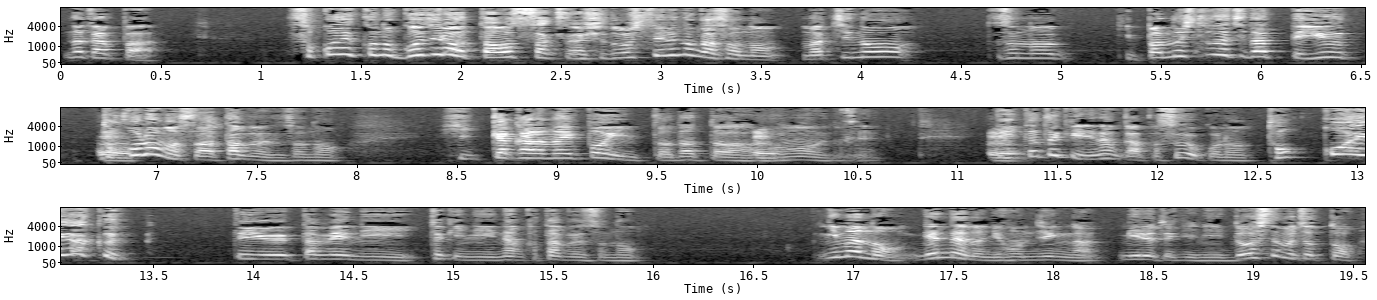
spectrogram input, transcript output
なんかやっぱ、そこでこのゴジラを倒す作戦を主導してるのが、その街の、その、一般の人たちだっていうところもさ、多分その、引っかからないポイントだとは思うのね。うんって言った時になんかやっぱすごいこの特攻を描くっていうために、時になんか多分その、今の現代の日本人が見るときにどうしてもちょっと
